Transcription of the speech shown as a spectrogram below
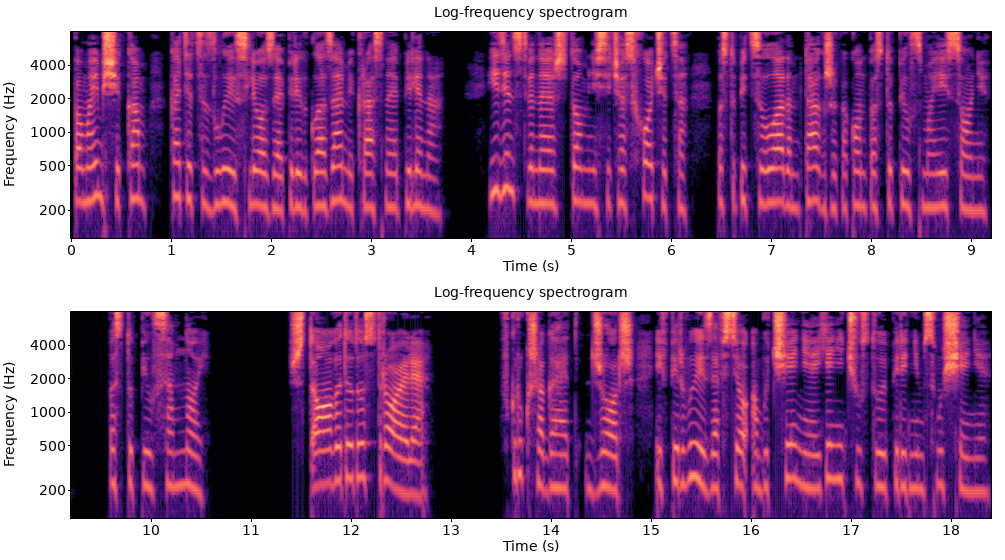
По моим щекам катятся злые слезы, а перед глазами красная пелена. Единственное, что мне сейчас хочется, поступить с Владом так же, как он поступил с моей Сони. Поступил со мной. «Что вы тут устроили?» В круг шагает Джордж, и впервые за все обучение я не чувствую перед ним смущения.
